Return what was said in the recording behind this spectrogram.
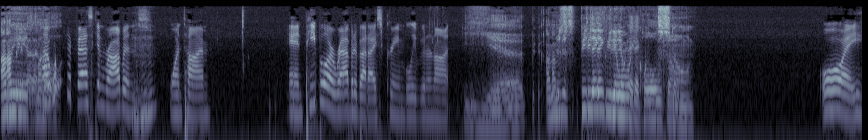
I mean, I my, worked at Baskin Robbins Mhm. one time, and people are rabid about ice cream. Believe it or not. yeah, I'm just be thankful you didn't work at Cold Stone. Oi,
